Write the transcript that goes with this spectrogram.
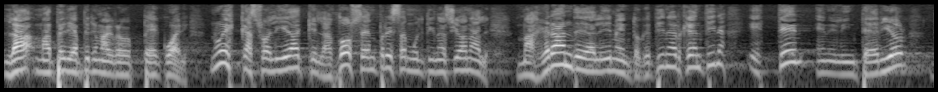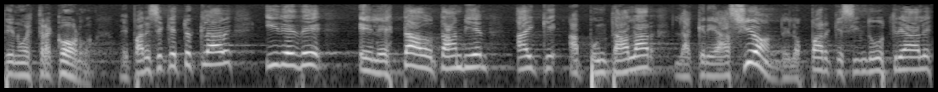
la materia prima agropecuaria. No es casualidad que las dos empresas multinacionales más grandes de alimentos que tiene Argentina estén en el interior de nuestra Córdoba. Me parece que esto es clave y desde el Estado también hay que apuntalar la creación de los parques industriales,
